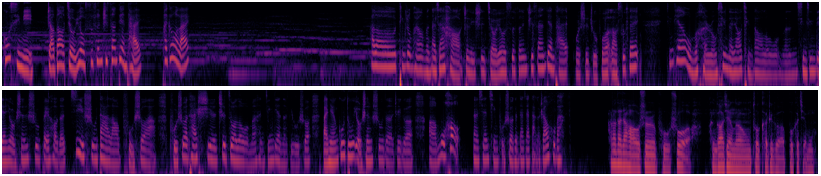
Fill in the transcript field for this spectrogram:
恭喜你找到九又四分之三电台，快跟我来！Hello，听众朋友们，大家好，这里是九又四分之三电台，我是主播老苏菲。今天我们很荣幸的邀请到了我们新经典有声书背后的技术大佬朴硕啊，朴硕他是制作了我们很经典的，比如说《百年孤独》有声书的这个呃幕后。那先请朴硕跟大家打个招呼吧。Hello，大家好，我是朴硕，很高兴能做客这个播客节目。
